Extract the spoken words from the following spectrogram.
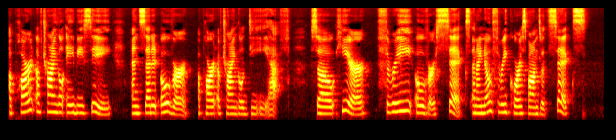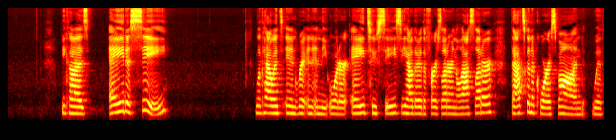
a part of triangle ABC and set it over a part of triangle DEF. So, here, 3 over 6. And I know 3 corresponds with 6 because A to C look how it's in written in the order A to C. See how they're the first letter and the last letter? That's going to correspond with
